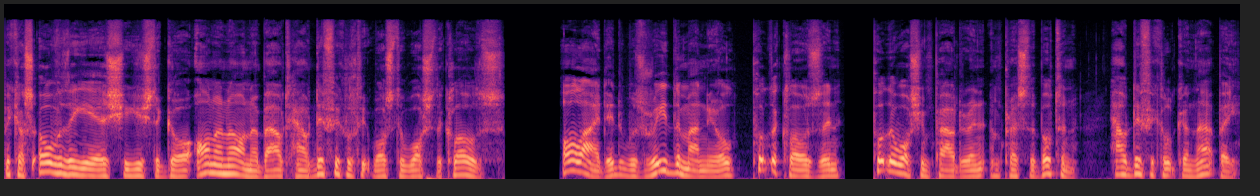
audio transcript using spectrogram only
because over the years she used to go on and on about how difficult it was to wash the clothes. All I did was read the manual, put the clothes in, put the washing powder in and press the button. How difficult can that be?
